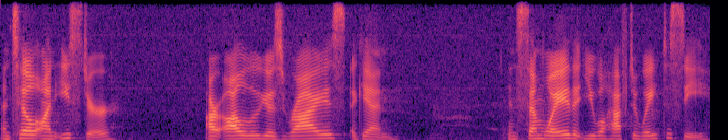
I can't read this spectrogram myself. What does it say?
until on Easter, our Alleluias rise again in some way that you will have to wait to see,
